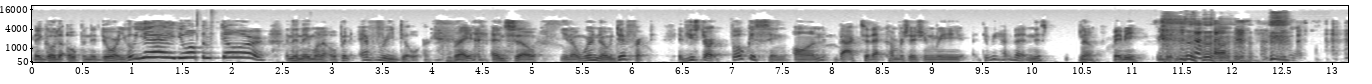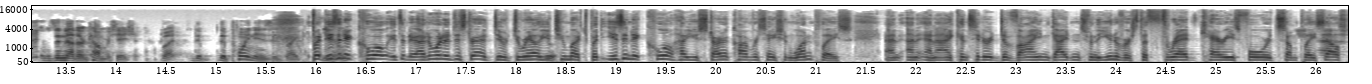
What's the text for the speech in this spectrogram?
They go to open the door and you go, Yay, you open the door. And then they want to open every door, right? and so, you know, we're no different if you start focusing on back to that conversation we did we have that in this? No maybe. Um, it was another conversation. But the, the point is is like but isn't know, it cool isn't it i don't want to distract derail you too much but isn't it cool how you start a conversation one place and and, and i consider it divine guidance from the universe? The thread carries forward someplace yeah. else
